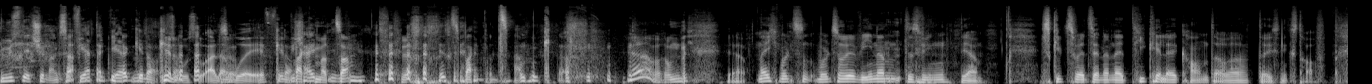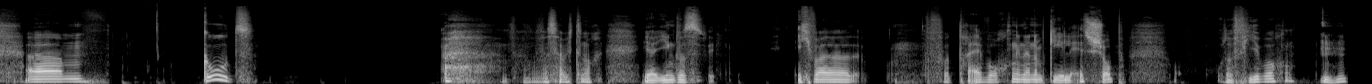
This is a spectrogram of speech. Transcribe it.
Wir müssen jetzt schon langsam fertig Ja, werden. genau. So, so la So, ORF. genau. Wir Packen wir zusammen. Jetzt packen wir zusammen. Genau. ja, warum nicht? Ja. Na, ich wollte es nur erwähnen, deswegen, ja. Es gibt zwar jetzt einen IT-Keller-Account, aber da ist nichts drauf. Ähm, gut. Was habe ich da noch? Ja, irgendwas. Ich war vor drei Wochen in einem GLS-Shop oder vier Wochen. Mhm.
